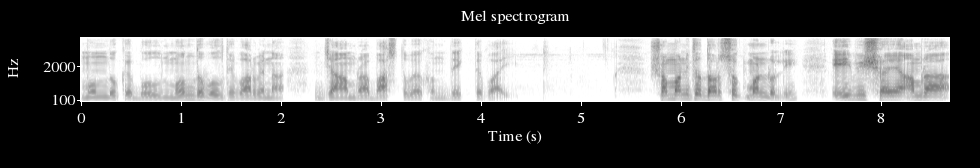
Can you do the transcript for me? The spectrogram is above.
মন্দকে বল, মন্দ বলতে পারবে না, যা আমরা বাস্তবে এখন দেখতে পাই। সম্মানিত দর্শক মণ্ডলী, এই বিষয়ে আমরা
